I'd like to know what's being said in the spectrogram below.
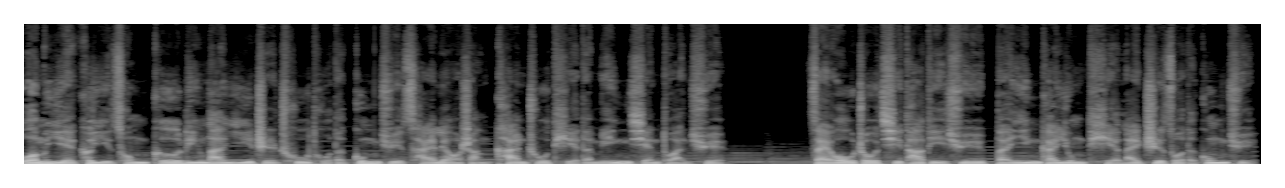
我们也可以从格陵兰遗址出土的工具材料上看出铁的明显短缺。在欧洲其他地区本应该用铁来制作的工具，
